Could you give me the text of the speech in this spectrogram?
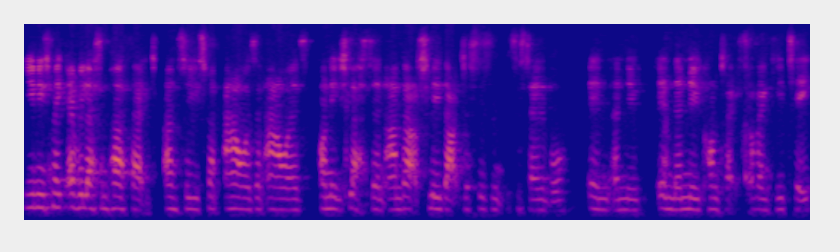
you need to make every lesson perfect and so you spend hours and hours on each lesson and actually that just isn't sustainable in a new in the new context of nqt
